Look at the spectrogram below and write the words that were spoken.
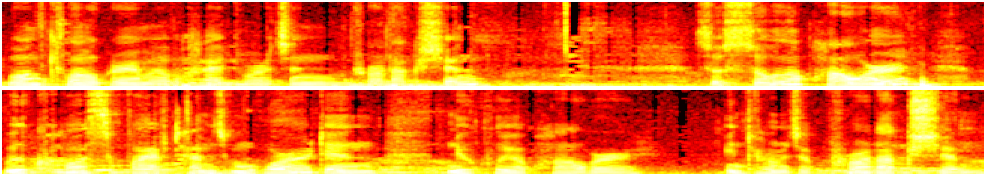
one kilogram of hydrogen production. So solar power will cost five times more than nuclear power in terms of production.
